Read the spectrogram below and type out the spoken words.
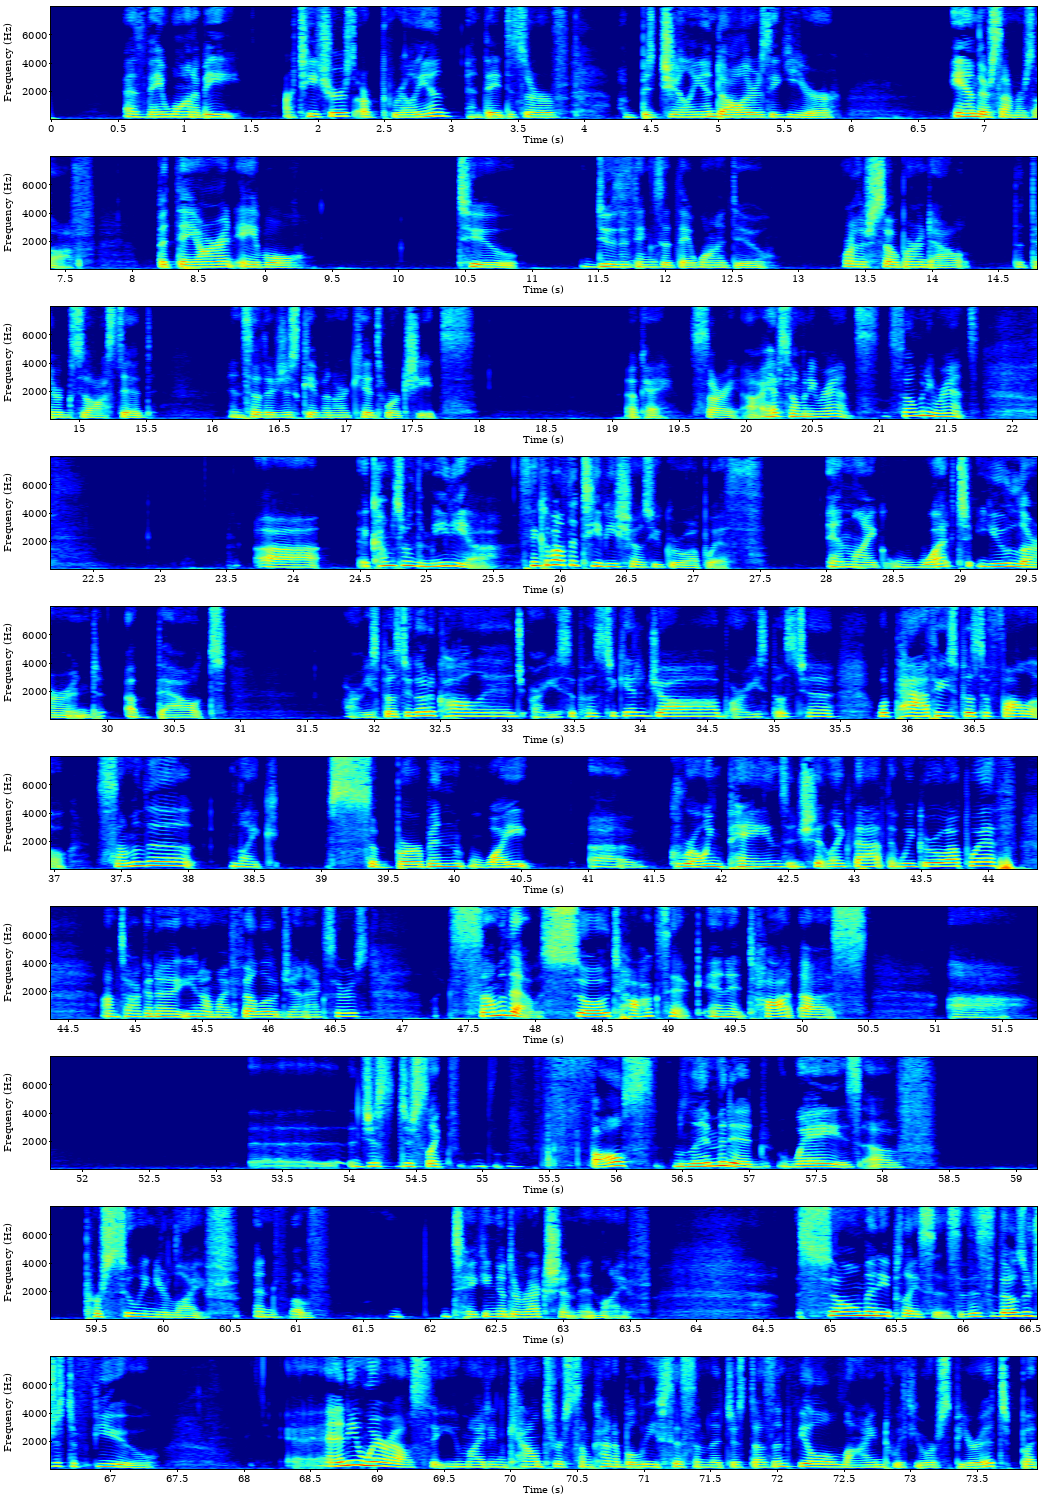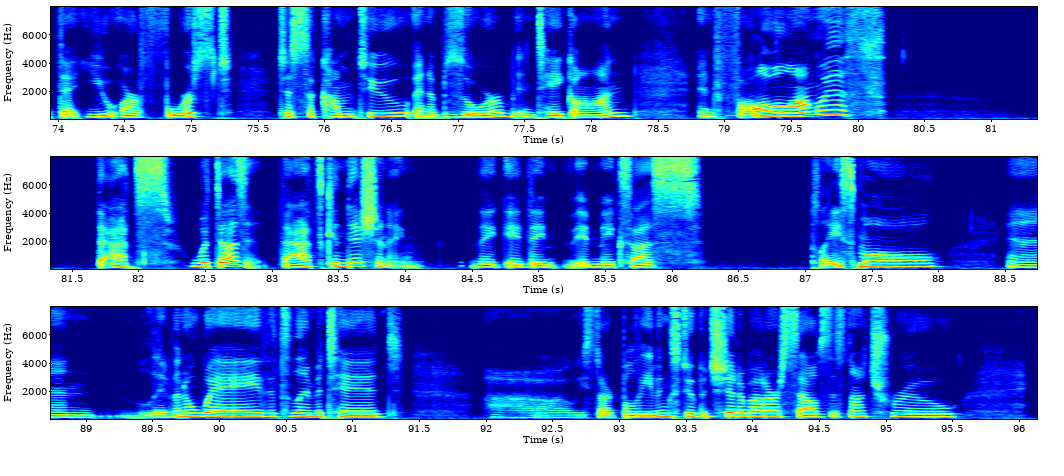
as they want to be. Our teachers are brilliant and they deserve a bajillion dollars a year and their summers off, but they aren't able to do the things that they want to do, or they're so burned out that they're exhausted, and so they're just giving our kids worksheets. Okay, sorry. I have so many rants, so many rants. Uh, it comes from the media. Think about the TV shows you grew up with and like what you learned about are you supposed to go to college? Are you supposed to get a job? Are you supposed to what path are you supposed to follow? Some of the like suburban white uh, growing pains and shit like that that we grew up with. I'm talking to, you know, my fellow Gen Xers. Like some of that was so toxic and it taught us uh, uh, just just like false limited ways of pursuing your life and of taking a direction in life so many places this those are just a few anywhere else that you might encounter some kind of belief system that just doesn't feel aligned with your spirit but that you are forced to succumb to and absorb and take on and follow along with that's what does it. That's conditioning. They, it, they, it makes us play small and live in a way that's limited. Uh, we start believing stupid shit about ourselves that's not true.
